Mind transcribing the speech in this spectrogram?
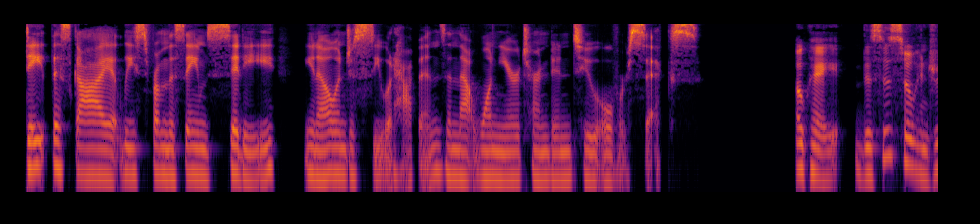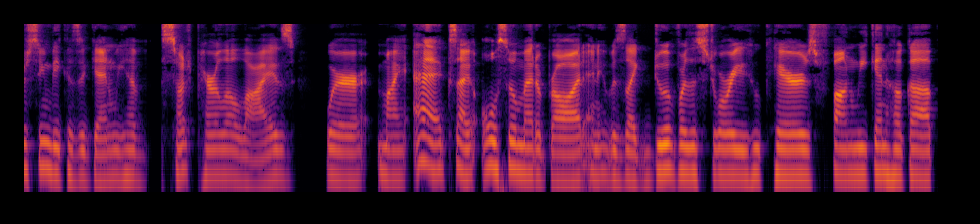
date this guy at least from the same city you know, and just see what happens. And that one year turned into over six. Okay, this is so interesting because again, we have such parallel lives where my ex I also met abroad and it was like do it for the story, who cares, fun weekend hookup.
